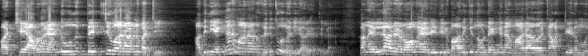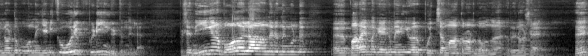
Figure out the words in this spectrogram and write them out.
പക്ഷേ അവിടെ രണ്ട് മൂന്ന് തെറ്റ് മാരാറിന് പറ്റി. അതിനി എങ്ങനെ മാരാറ് തിരുത്തുമെന്ന് എനിക്കറിയത്തില്ല. കാരണം എല്ലാവരെയും റോങ് ആയ രീതിയിൽ ബാധിക്കുന്നതുകൊണ്ട് എങ്ങനെ മാരാറ് കറക്റ്റ് ചെയ്ത് മുന്നോട്ട് പോകുന്നു എനിക്ക് ഒരു പിടിയും കിട്ടുന്നില്ല. പക്ഷെ നീ ഇങ്ങനെ ബോധമില്ലാതെ വന്നിരുന്നും കൊണ്ട് പറയുമ്പോൾ കേൾക്കുമ്പോൾ എനിക്ക് വേറെ പുച്ഛം മാത്രമാണ് തോന്നുന്നത് റിനോഷേ. ഏഹ്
